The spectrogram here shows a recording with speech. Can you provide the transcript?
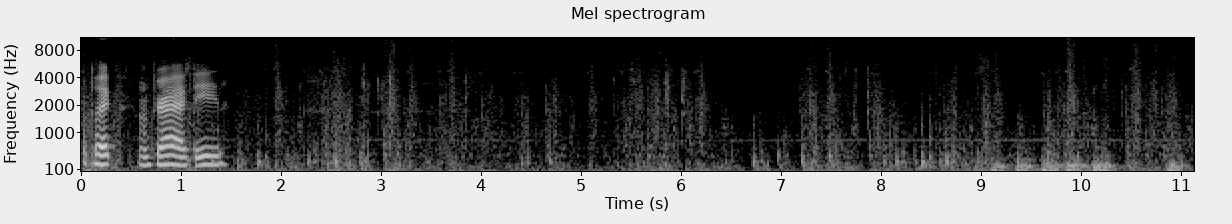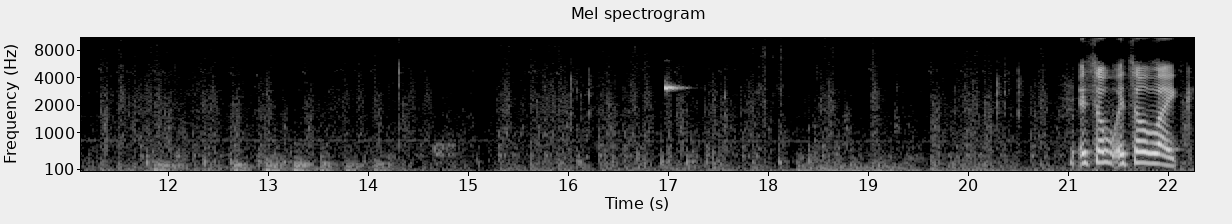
What the heck? I'm trash, dude. It's so it's so like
